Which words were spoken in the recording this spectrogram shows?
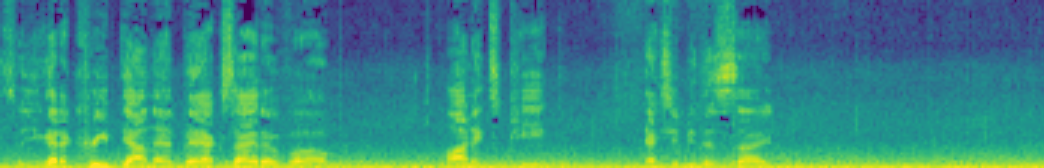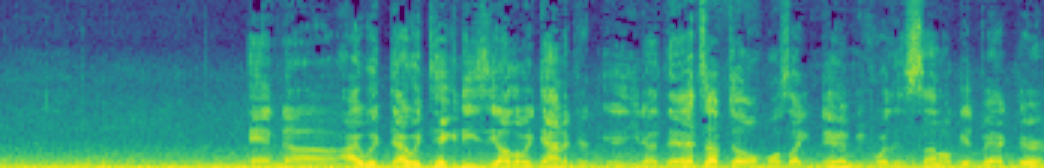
So you got to creep down that backside of um, Onyx Peak. Actually, be this side. And uh, I would I would take it easy all the way down if you're you know that's up to almost like noon before the sun will get back there.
